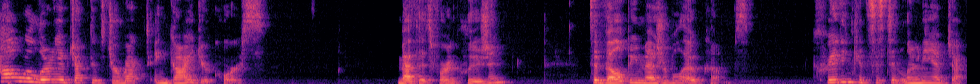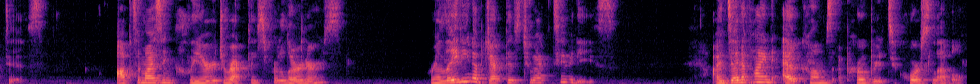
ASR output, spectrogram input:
how will learning objectives direct and guide your course? Methods for inclusion, developing measurable outcomes, creating consistent learning objectives, optimizing clear directives for learners, relating objectives to activities, identifying outcomes appropriate to course level.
